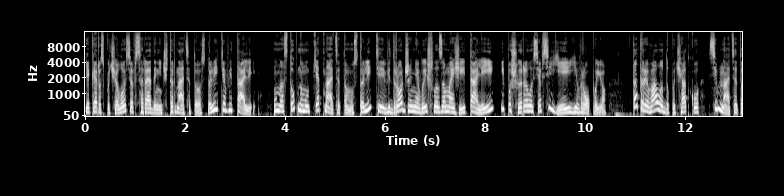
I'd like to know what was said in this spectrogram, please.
яке розпочалося всередині 14 століття в Італії. У наступному 15 столітті відродження вийшло за межі Італії і поширилося всією Європою та тривало до початку 17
